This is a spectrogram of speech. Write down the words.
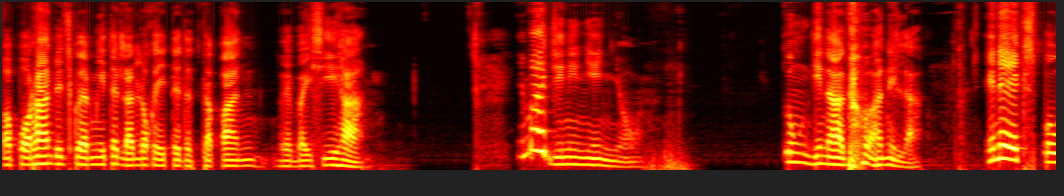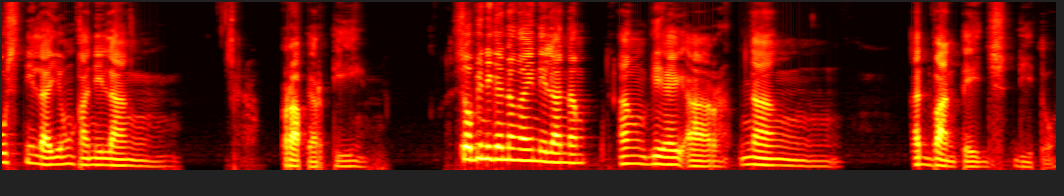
O 400 square meter located at Kapan, Nueva Ecija. Imagine ninyo itong ginagawa nila. Ine-expose nila yung kanilang property. So, binigyan na ngayon nila ng ang BIR ng advantage dito.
